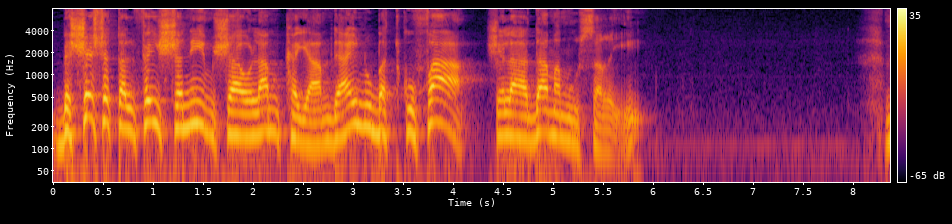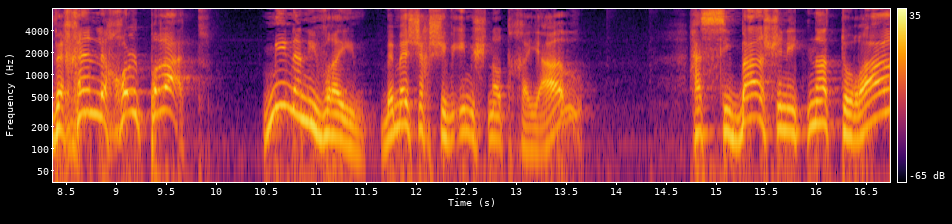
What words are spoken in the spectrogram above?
בששת אלפי שנים שהעולם קיים, דהיינו בתקופה של האדם המוסרי, וכן לכל פרט מן הנבראים במשך שבעים שנות חייו, הסיבה שניתנה תורה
